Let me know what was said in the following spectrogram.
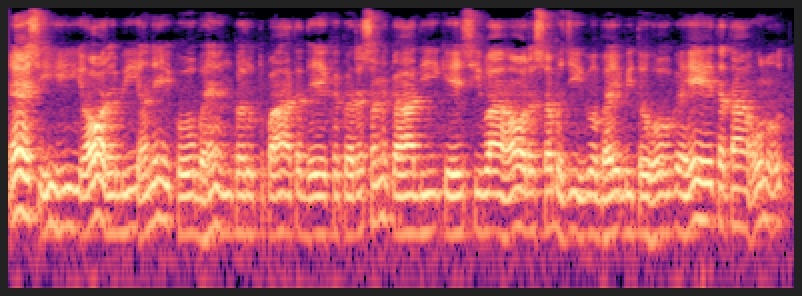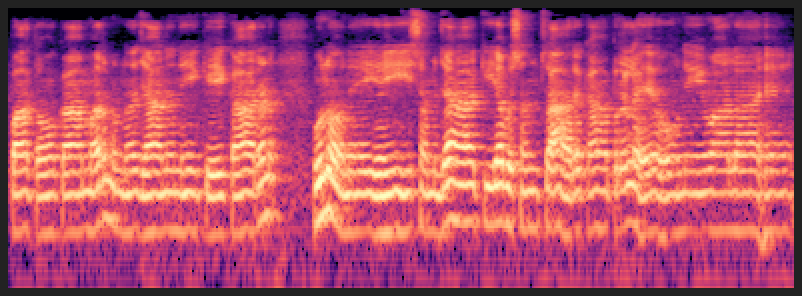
ऐसी ही और भी अनेकों भयंकर उत्पात देख कर सनकादि के सिवा और सब जीव भयभीत हो गए तथा उन उत्पातों का मर्म न जानने के कारण उन्होंने यही समझा कि अब संसार का प्रलय होने वाला है।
